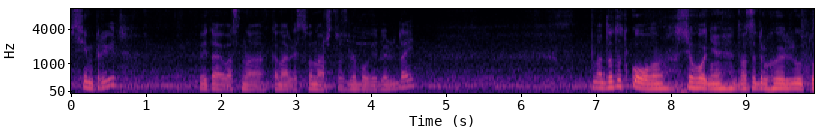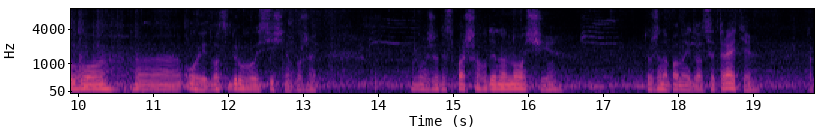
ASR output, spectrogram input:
Всім привіт! Вітаю вас на каналі Свинарство з любов'ю для людей. Додатково сьогодні, 22 лютого, е, ой, 22 січня, боже, вже десь перша година ночі, то вже напевно і 23. Так,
